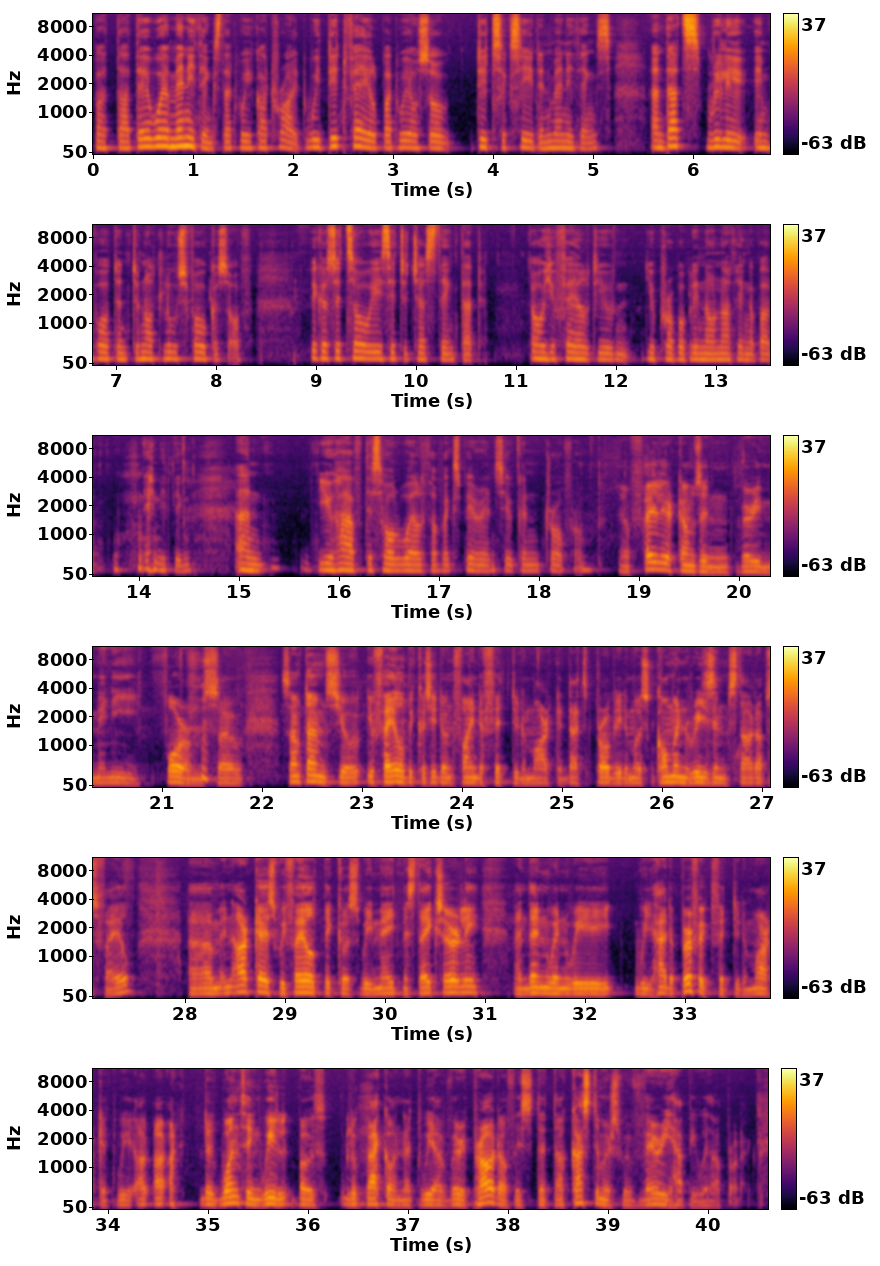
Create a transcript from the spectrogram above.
But uh, there were many things that we got right. We did fail but we also did succeed in many things. And that's really important to not lose focus of because it's so easy to just think that oh you failed. You you probably know nothing about anything. And you have this whole wealth of experience you can draw from. Know, failure comes in very many forms so sometimes you you fail because you don't find a fit to the market. That's probably the most common reason startups fail. Um, in our case we failed because we made mistakes early and then when we we had a perfect fit to the market we our, our, the one thing we both look back on that we are very proud of is that our customers were very happy with our product.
